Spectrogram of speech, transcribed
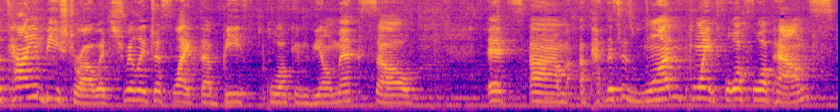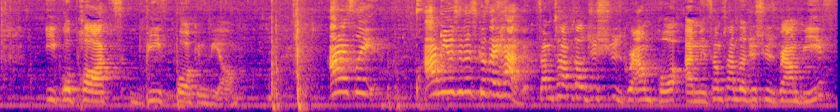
Italian Bistro. It's really just like the beef, pork, and veal mix. So it's, um, a, this is 1.44 pounds, equal parts beef, pork, and veal. Honestly, I'm using this because I have it. Sometimes I'll just use ground pork. I mean, sometimes I'll just use ground beef.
